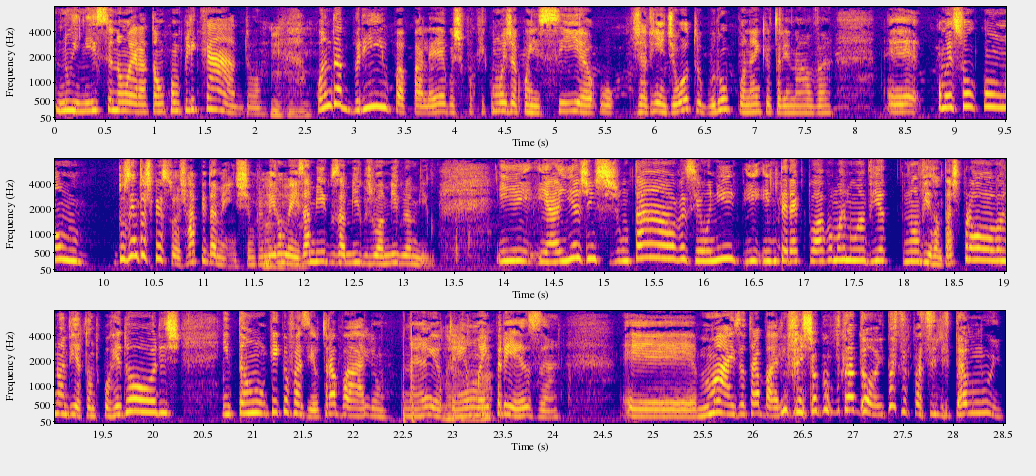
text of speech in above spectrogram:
no início não era tão complicado. Uhum. Quando abri o Papalegos, porque como eu já conhecia, já vinha de outro grupo, né, que eu treinava, é, começou com 200 pessoas, rapidamente, no primeiro uhum. mês. Amigos, amigos do amigo, do amigo. E, e, aí a gente se juntava, se reunia e, e interactuava, mas não havia, não havia tantas provas, não havia tantos corredores. Então, o que, que eu fazia? Eu trabalho, né? Eu tenho uhum. uma empresa. É, mas eu trabalho em frente ao computador, então isso facilita muito.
